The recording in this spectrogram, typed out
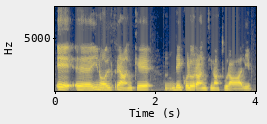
e eh, inoltre anche dei coloranti naturali.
